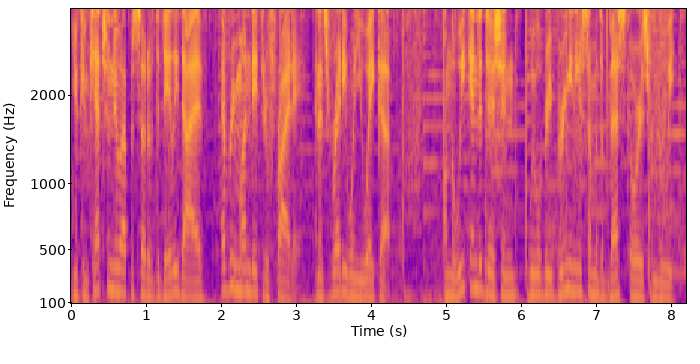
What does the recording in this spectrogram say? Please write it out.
You can catch a new episode of The Daily Dive every Monday through Friday, and it's ready when you wake up. On the weekend edition, we will be bringing you some of the best stories from the week.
